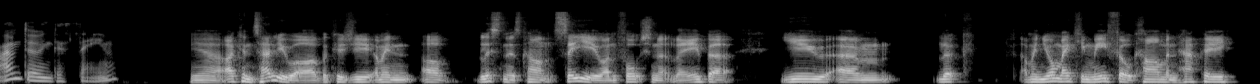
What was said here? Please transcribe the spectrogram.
I'm doing the same. Yeah, I can tell you are because you, I mean, our listeners can't see you, unfortunately, but you um, look, I mean, you're making me feel calm and happy.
